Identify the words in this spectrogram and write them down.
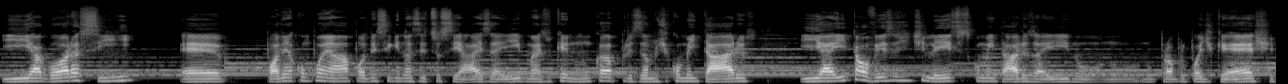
E agora sim, é, podem acompanhar, podem seguir nas redes sociais aí, mais do que nunca precisamos de comentários. E aí talvez a gente lê esses comentários aí no, próprio podcast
